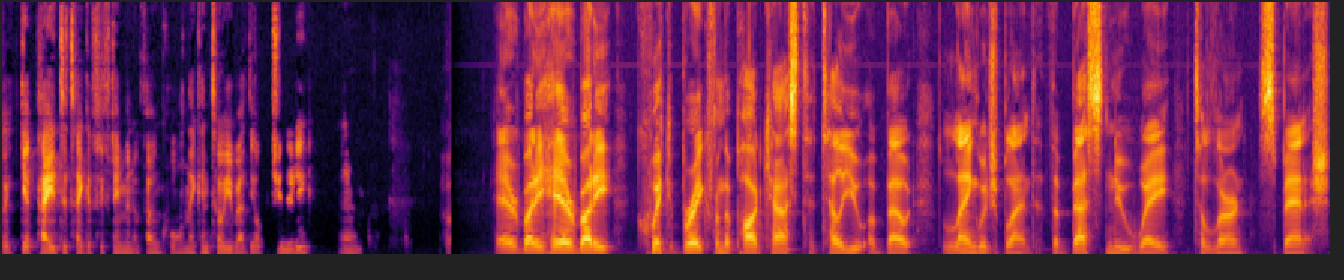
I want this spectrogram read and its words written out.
like, get paid to take a 15 minute phone call and they can tell you about the opportunity. And Hey everybody, hey everybody. Quick break from the podcast to tell you about Language Blend, the best new way to learn Spanish.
